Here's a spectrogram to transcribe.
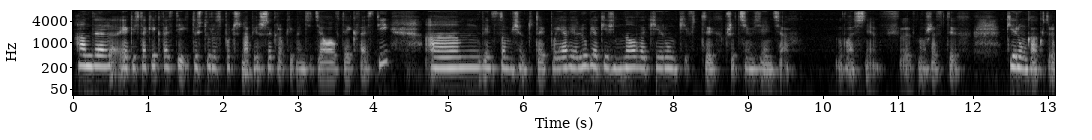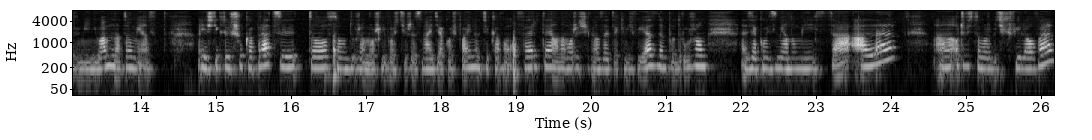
handel, jakieś takie kwestie i ktoś tu rozpoczyna pierwsze kroki, będzie działał w tej kwestii, um, więc to mi się tutaj pojawia, lub jakieś nowe kierunki w tych przedsięwzięciach, właśnie w, może w tych kierunkach, które wymieniłam, natomiast jeśli ktoś szuka pracy, to są duże możliwości, że znajdzie jakąś fajną, ciekawą ofertę. Ona może się wiązać z jakimś wyjazdem, podróżą, z jakąś zmianą miejsca, ale a, oczywiście to może być chwilowe,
